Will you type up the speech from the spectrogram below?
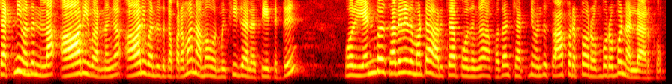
சட்னி வந்து நல்லா ஆறி வரணுங்க. ஆறி வந்ததுக்கப்புறமா நம்ம ஒரு மிக்சி ஜாரில் சேர்த்துட்டு ஒரு எண்பது சதவீதம் மட்டும் அரைச்சா போதுங்க. அப்போ தான் சட்னி வந்து சாப்பிட்றப்ப ரொம்ப ரொம்ப நல்லாயிருக்கும்.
